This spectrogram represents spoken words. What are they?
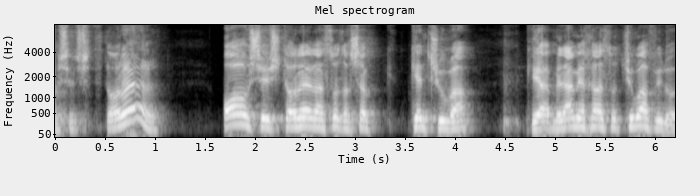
בשביל שתתעורר. או שתתעורר לעשות עכשיו כן תשובה, כי הבן אדם יכל לעשות תשובה אפילו.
